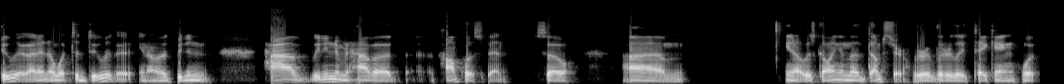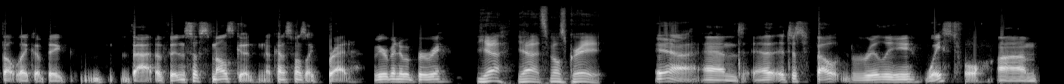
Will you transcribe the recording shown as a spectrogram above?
do with. I didn't know what to do with it. You know, we didn't have, we didn't even have a, a compost bin. So, um, you know, it was going in the dumpster. We were literally taking what felt like a big vat of it, and stuff smells good. You know, it kind of smells like bread. Have you ever been to a brewery? Yeah, yeah, it smells great. Yeah, and uh, it just felt really wasteful. Um,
